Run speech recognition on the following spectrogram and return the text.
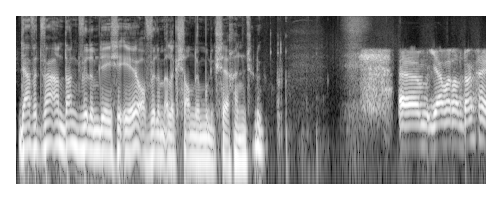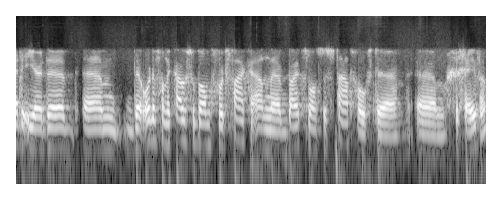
David, waaraan dankt Willem deze eer? Of Willem-Alexander moet ik zeggen natuurlijk. Um, ja, waarom dankt hij de eer? De, um, de orde van de kousenband wordt vaak aan uh, buitenlandse staatshoofden um, gegeven.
